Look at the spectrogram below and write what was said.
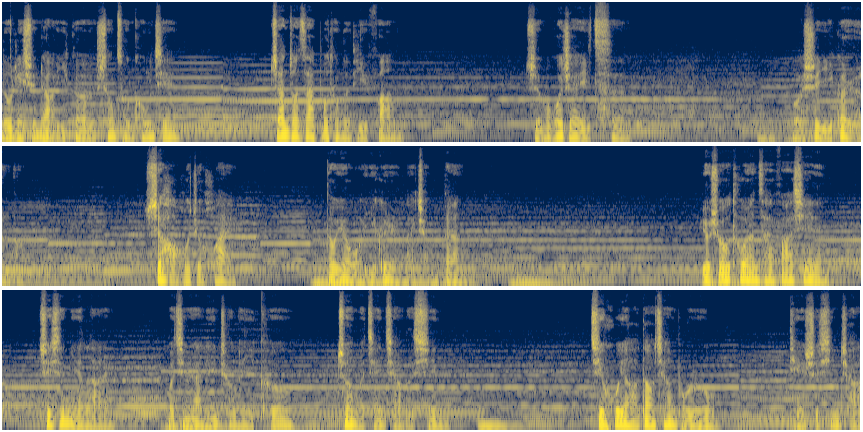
努力寻找一个生存空间，辗转在不同的地方。只不过这一次，我是一个人了，是好或者坏，都由我一个人来承担。有时候突然才发现，这些年来，我竟然练成了一颗这么坚强的心，几乎要刀枪不入，铁石心肠。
